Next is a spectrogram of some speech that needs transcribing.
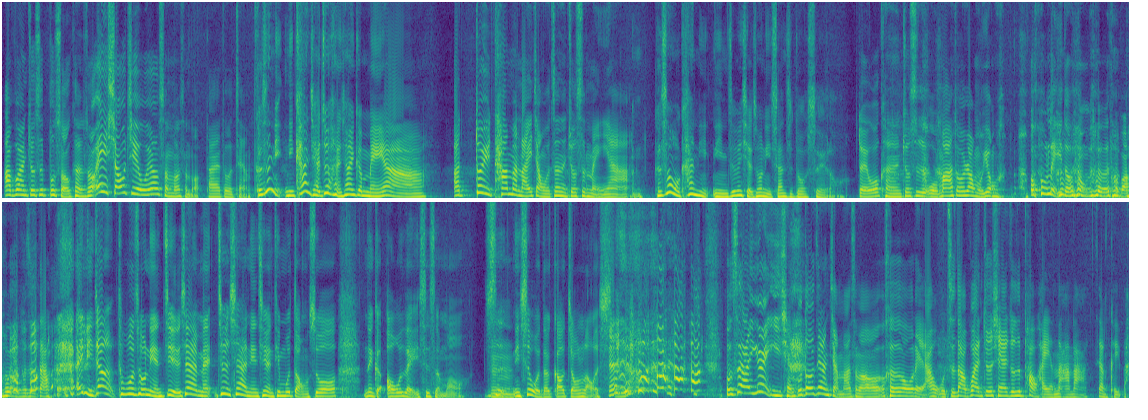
啊，不然就是不熟客人说，哎、小姐，我要什么什么，大家都这样可是你你看起来就很像一个妹啊。啊。对他们来讲，我真的就是美呀。可是我看你你这边写说你三十多岁了，对我可能就是我妈都让我用欧蕾都用喝的吧，我也不知道。哎、你这样突不出年纪，现在没就是现在年轻人听不懂说那个欧蕾是什么，是、你是我的高中老师。不是啊，因为以前不都这样讲嘛，什么喝欧蕾啊，我知道，不然就现在就是泡海洋拉娜，这样可以吧？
